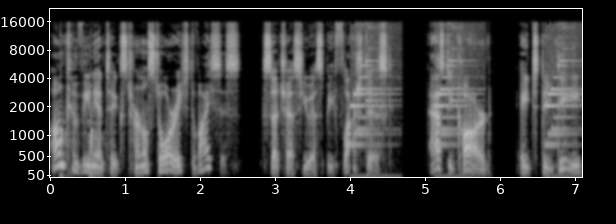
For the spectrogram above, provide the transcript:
on convenient external storage devices, such as USB flash disk, SD card, HDD,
